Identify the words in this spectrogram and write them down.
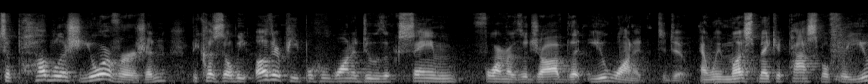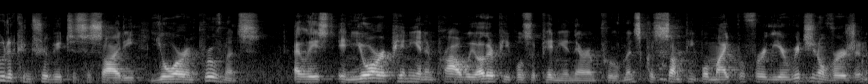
to publish your version because there'll be other people who want to do the same form of the job that you wanted to do. And we must make it possible for you to contribute to society your improvements. At least in your opinion and probably other people's opinion, their improvements, because some uh-huh. people might prefer the original version.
